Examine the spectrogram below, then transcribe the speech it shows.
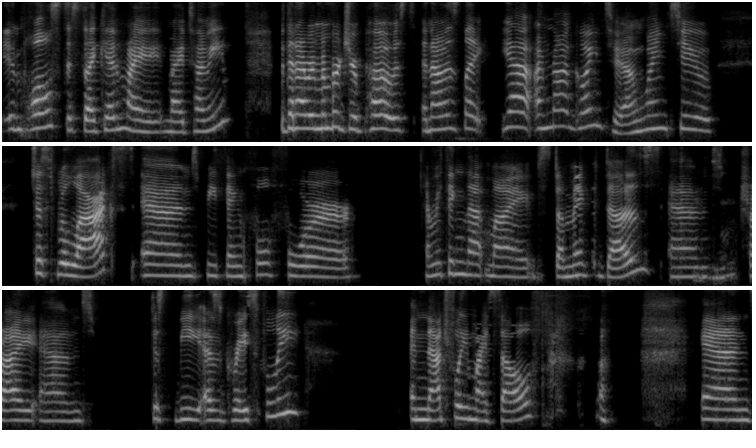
impulse to suck in my my tummy. But then I remembered your post and I was like, yeah, I'm not going to. I'm going to just relax and be thankful for everything that my stomach does and mm-hmm. try and just be as gracefully and naturally myself. and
